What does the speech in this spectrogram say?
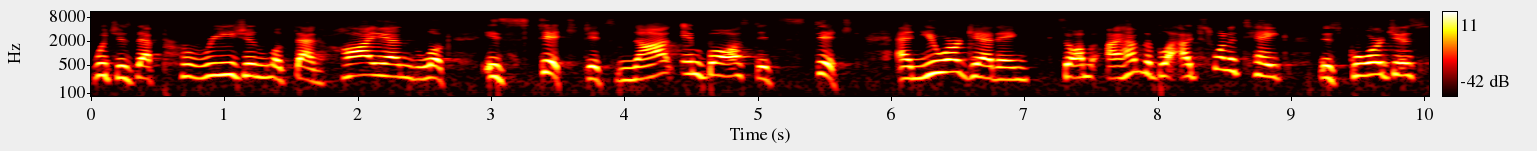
which is that Parisian look, that high-end look, is stitched. It's not embossed, it's stitched. And you are getting, so I'm, i have the black, I just want to take this gorgeous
